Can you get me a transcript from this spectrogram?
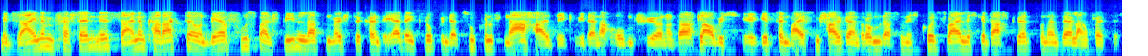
Mit seinem Verständnis, seinem Charakter und wer Fußball spielen lassen möchte, könnte er den Club in der Zukunft nachhaltig wieder nach oben führen. Und da, glaube ich, geht es den meisten Schalkern darum, dass es nicht kurzweilig gedacht wird, sondern sehr langfristig.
